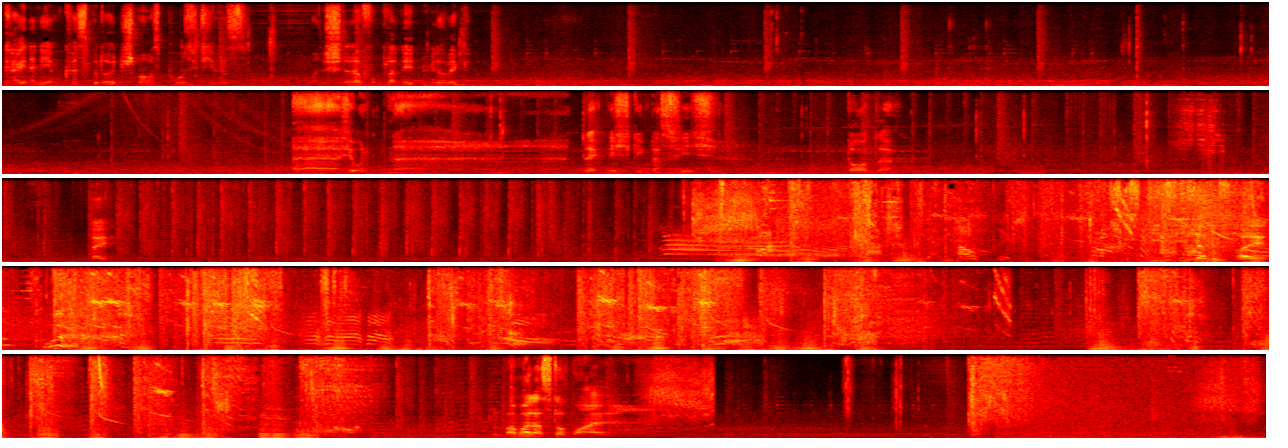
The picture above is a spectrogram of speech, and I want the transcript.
Keine Nebenquest bedeutet schon mal was Positives. Man ist schneller vom Planeten wieder weg. Gegen das Viech. Dort. Äh. Das doch mal.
